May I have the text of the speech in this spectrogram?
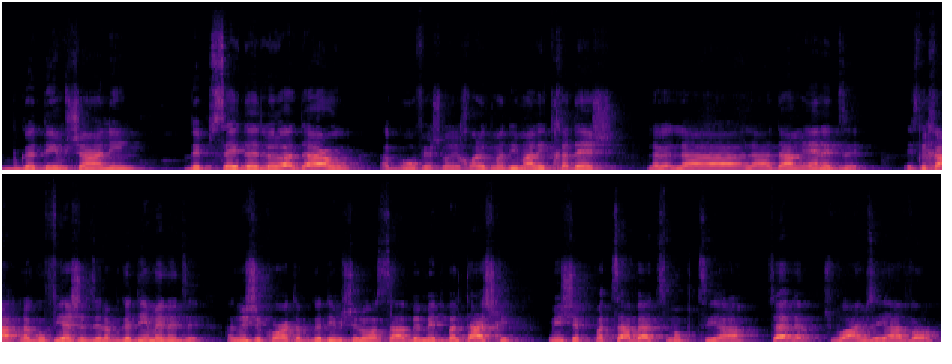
בגדים שאני, דפסיידא לא ידעו. הגוף יש לו יכולת מדהימה להתחדש. לאדם אין את זה. סליחה, לגוף יש את זה, לבגדים אין את זה. אז מי שקורע את הבגדים שלו עשה באמת בל תשחית. מי שפצע בעצמו פציעה, בסדר, שבועיים זה יעבור,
